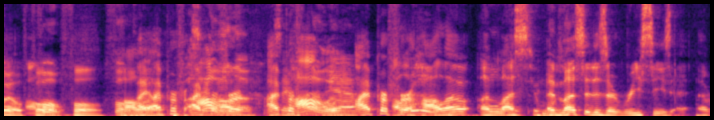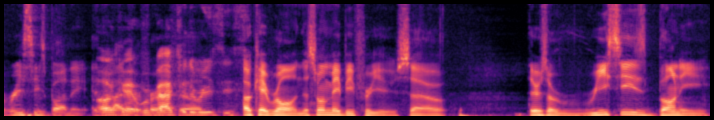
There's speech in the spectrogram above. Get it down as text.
no, no, full, Full. full, Full. Hollow. I, I prefer. I Hollow. prefer. I prefer. hollow. Yeah. I prefer Hollow. hollow Full unless unless it is a Reese's a Reese's bunny. and then I Okay, we're back to the. Reese's. Okay, Roland, this one may be for you. So, there's a Reese's bunny,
